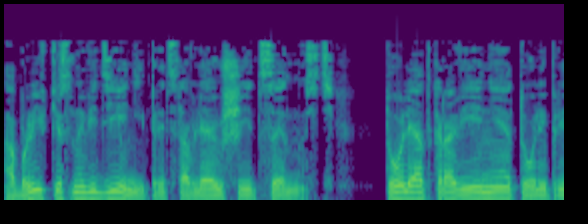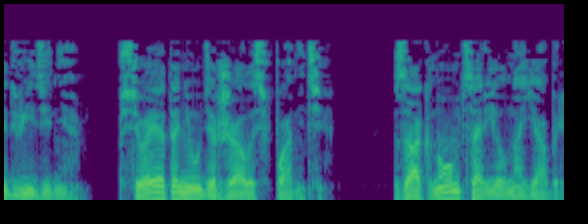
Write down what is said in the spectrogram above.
Обрывки сновидений, представляющие ценность. То ли откровение, то ли предвидение. Все это не удержалось в памяти. За окном царил ноябрь.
